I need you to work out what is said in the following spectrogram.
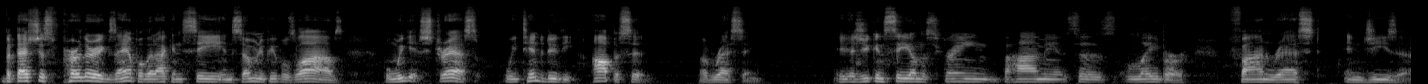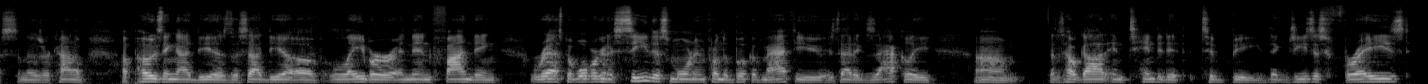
But that's just further example that I can see in so many people's lives. When we get stressed, we tend to do the opposite of resting. As you can see on the screen behind me, it says labor, find rest in Jesus. And those are kind of opposing ideas this idea of labor and then finding rest. But what we're going to see this morning from the book of Matthew is that exactly um, that is how God intended it to be. That Jesus phrased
